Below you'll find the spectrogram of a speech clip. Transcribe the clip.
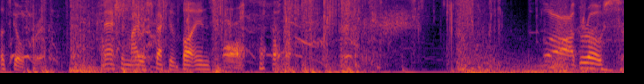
Let's go for it. Mashing my respective buttons. Oh, gross.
